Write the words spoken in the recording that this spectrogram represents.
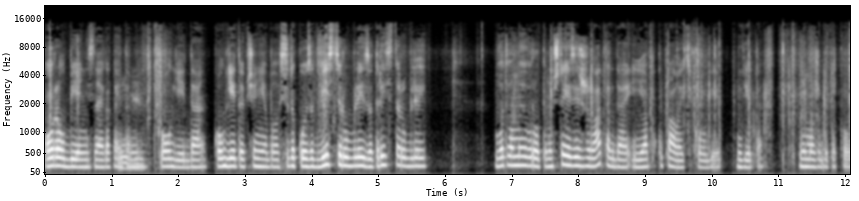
Oral-B, я не знаю, какая там Colgate. Да. Colgate вообще не было. Все такое за 200 рублей, за 300 рублей. Вот вам и Европа. Ну что я здесь жила тогда, и я покупала эти Colgate где-то. Не может быть такого.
